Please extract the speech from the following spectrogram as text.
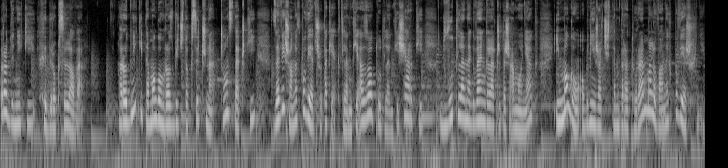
rodniki hydroksylowe. Rodniki te mogą rozbić toksyczne cząsteczki zawieszone w powietrzu, takie jak tlenki azotu, tlenki siarki, dwutlenek węgla czy też amoniak i mogą obniżać temperaturę malowanych powierzchni.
